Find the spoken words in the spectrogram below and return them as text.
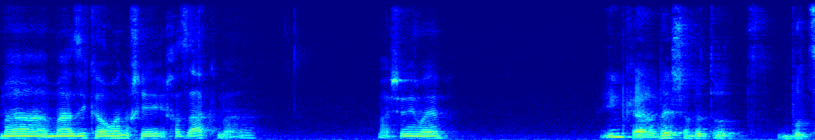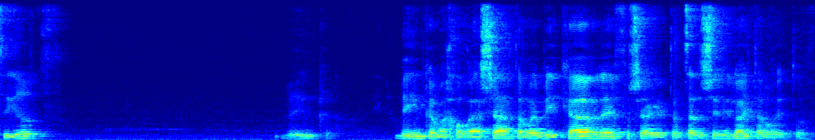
מה, מה הזיכרון הכי חזק מה... מהשנים ההם? אימקה, הרבה שבתות בוציות באימקה. באימקה מאחורי השער אתה רואה בעיקר לאיפה שאת הצד השני לא היית רואה טוב.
